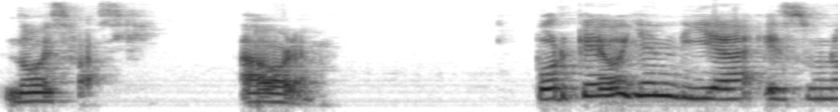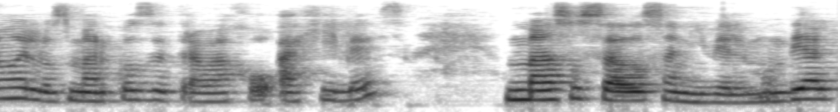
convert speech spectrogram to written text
no es fácil. Ahora, ¿por qué hoy en día es uno de los marcos de trabajo ágiles más usados a nivel mundial?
